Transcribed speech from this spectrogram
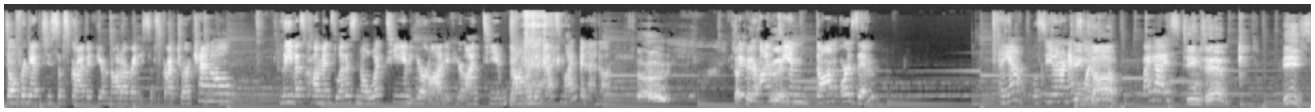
don't forget to subscribe if you're not already subscribed to our channel. Leave us comments. Let us know what team you're on. If you're on Team Dom or Zim, that's my banana. That if you're on good. Team Dom or Zim. And yeah, we'll see you in our next Team one. Dom. Bye, guys. Team Zim. Peace.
